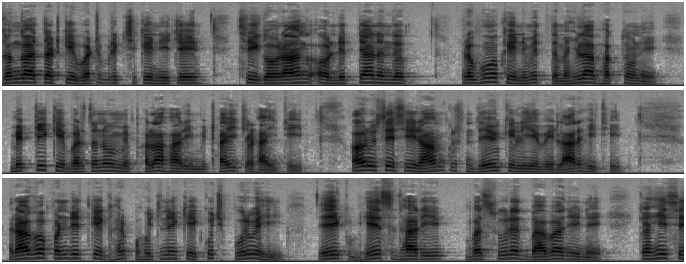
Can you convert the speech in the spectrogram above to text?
गंगा तट के वट वृक्ष के नीचे श्री गौरांग और नित्यानंद प्रभुओं के निमित्त महिला भक्तों ने मिट्टी के बर्तनों में फलाहारी मिठाई चढ़ाई थी और उसे श्री रामकृष्ण देव के लिए वे ला रही थी। राघव पंडित के घर पहुँचने के कुछ पूर्व ही एक भेषधारी बदसूरत बाबा जी ने कहीं से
